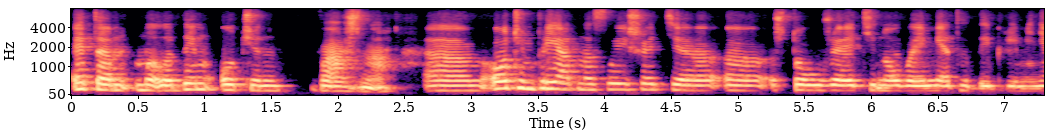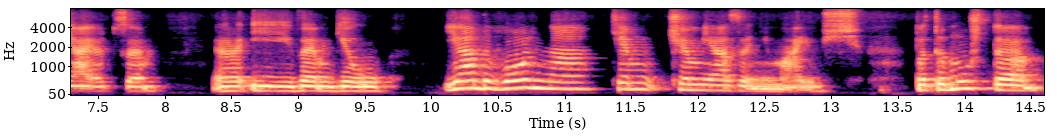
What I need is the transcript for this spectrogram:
Это молодым очень важно. Очень приятно слышать, что уже эти новые методы применяются и в МГУ. Я довольна тем, чем я занимаюсь, потому что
